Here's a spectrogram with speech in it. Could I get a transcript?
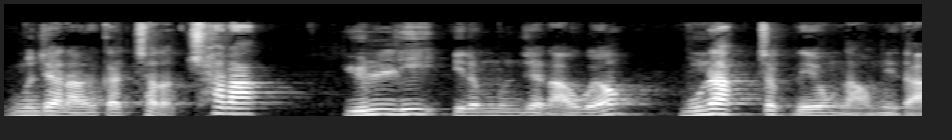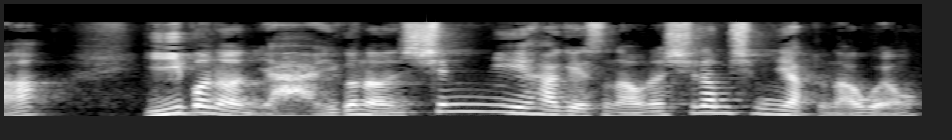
문제가 나오니까 철학, 윤리 이런 문제 나오고요. 문학적 내용 나옵니다. 2번은 야 이거는 심리학에서 나오는 실험 심리학도 나오고요.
